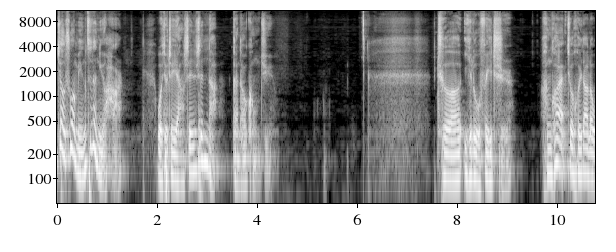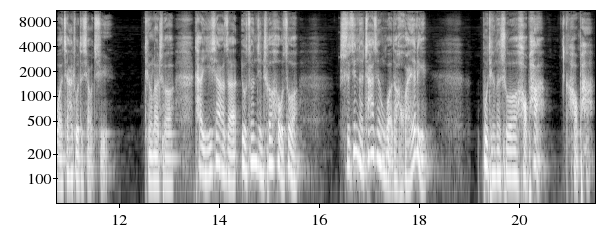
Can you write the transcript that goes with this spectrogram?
叫出我名字的女孩，我就这样深深的感到恐惧。车一路飞驰，很快就回到了我家住的小区。停了车，他一下子又钻进车后座，使劲地扎进我的怀里，不停的说：“好怕，好怕！”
